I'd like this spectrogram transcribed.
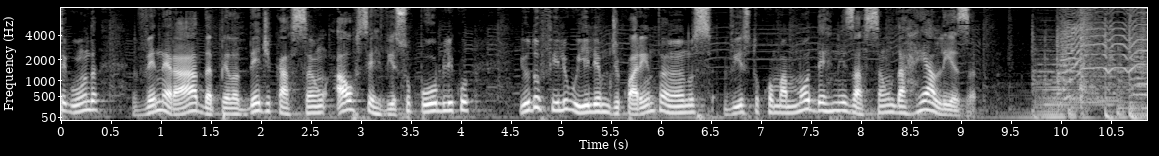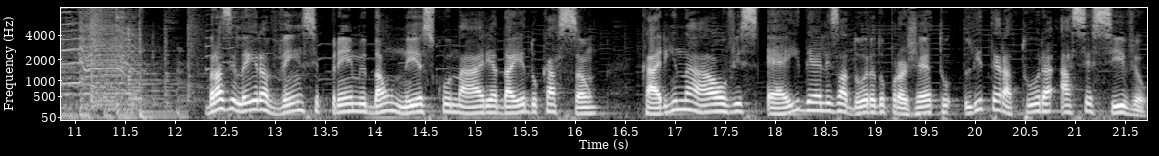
II, venerada pela dedicação ao serviço público, e o do filho William, de 40 anos, visto como a modernização da realeza. Brasileira vence prêmio da Unesco na área da educação. Karina Alves é a idealizadora do projeto Literatura Acessível.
